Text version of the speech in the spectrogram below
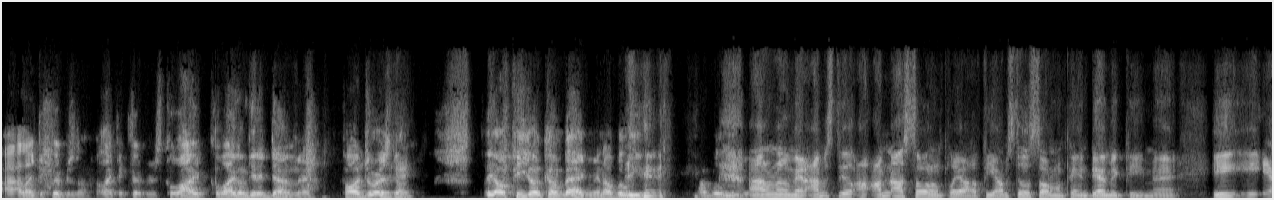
I, I like the Clippers though. I like the Clippers. Kawhi, Kawhi gonna get it done, man. Paul George Okay. gonna playoff P gonna come back, man. I believe it. I believe it. I don't know, man. I'm still I'm not sold on playoff P. I'm still sold on pandemic P, man. He, he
